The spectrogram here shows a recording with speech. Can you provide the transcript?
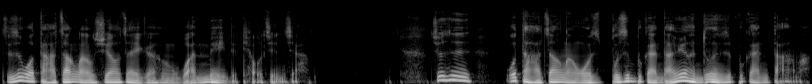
只是我打蟑螂需要在一个很完美的条件下，就是我打蟑螂，我不是不敢打，因为很多人是不敢打嘛，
